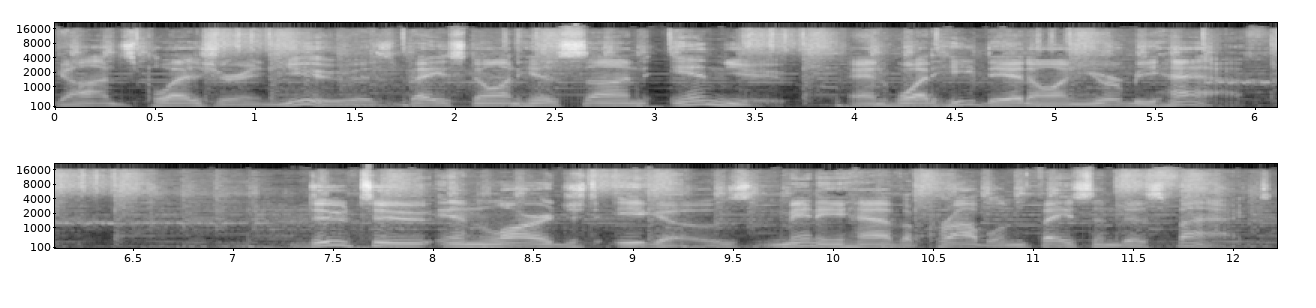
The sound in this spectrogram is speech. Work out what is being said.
God's pleasure in you is based on His Son in you and what He did on your behalf. Due to enlarged egos, many have a problem facing this fact,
